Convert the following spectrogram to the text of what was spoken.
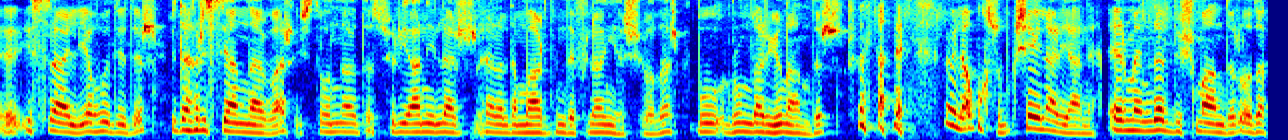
E, İsrail Yahudidir, bir de Hristiyanlar var. İşte onlar da Süryaniler herhalde Mardin'de falan yaşıyorlar. Bu Rumlar Yunan'dır. yani öyle abuk subuk şeyler yani. Ermeniler düşmandır, o da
